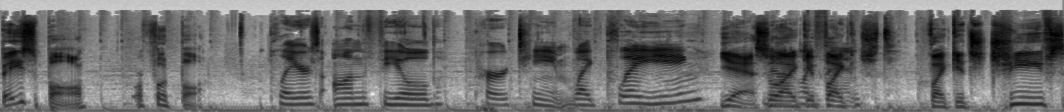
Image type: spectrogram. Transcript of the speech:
Baseball or football? Players on the field per team, like playing. Yeah. So like, like if like if like it's Chiefs,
